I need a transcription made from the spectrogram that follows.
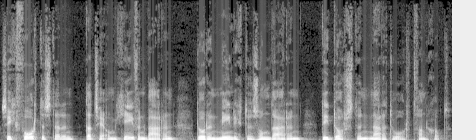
zich voor te stellen dat zij omgeven waren door een menigte zondaren die dorsten naar het woord van God.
